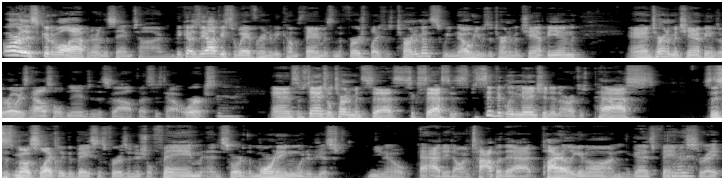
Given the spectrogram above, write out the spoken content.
Or this could have all happened around the same time. Because the obvious way for him to become famous in the first place was tournaments. We know he was a tournament champion. And tournament champions are always household names in the South. That's just how it works. And substantial tournament success, success is specifically mentioned in Arthur's past. So this is most likely the basis for his initial fame. And Sword of the Morning would have just, you know, added on top of that, piling it on. The guy's famous, right?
